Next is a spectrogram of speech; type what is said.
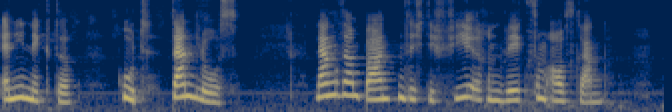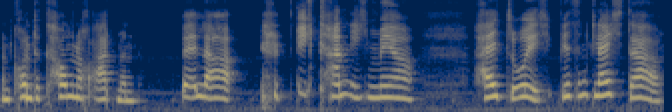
Annie nickte. Gut, dann los. Langsam bahnten sich die vier ihren Weg zum Ausgang. Man konnte kaum noch atmen. Bella, ich kann nicht mehr. Halt durch, wir sind gleich da.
